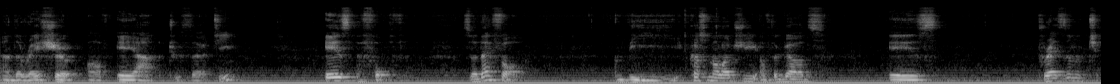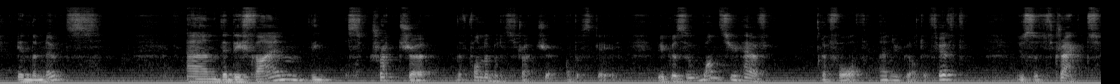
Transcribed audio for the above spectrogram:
and the ratio of Ea to 30 is a fourth. So therefore, the cosmology of the gods is present in the notes and they define the structure, the fundamental structure of the scale. Because once you have a fourth and you've got a fifth, you subtract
